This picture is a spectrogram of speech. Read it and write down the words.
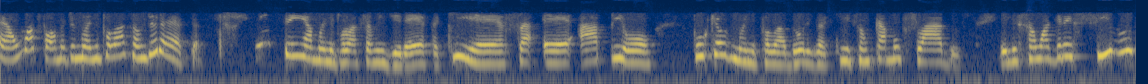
é uma forma de manipulação direta. E tem a manipulação indireta, que essa é a pior, porque os manipuladores aqui são camuflados, eles são agressivos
